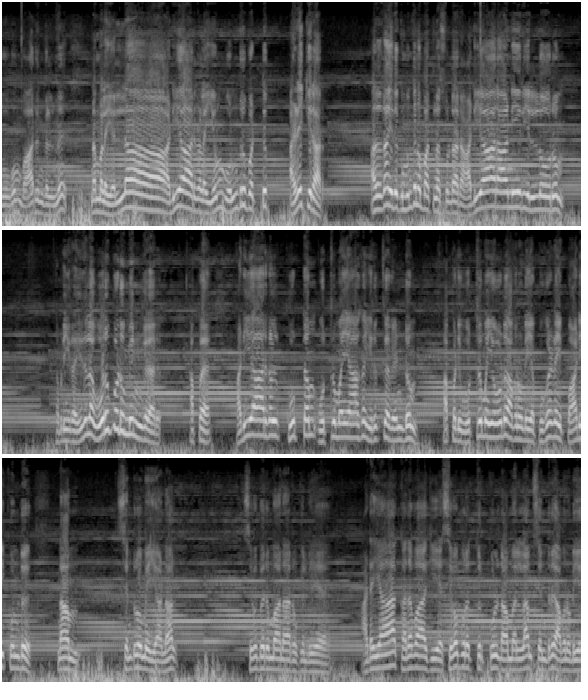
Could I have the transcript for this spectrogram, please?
போவோம். வாருங்கள்னு நம்மளை எல்லா அடியார்களையும் ஒன்றுபட்டு அழைக்கிறார். அதுதான் இதுக்கு முந்தின பாட்டில் சொல்றாரு அடியாரானீர் எல்லோரும் அப்படிங்கிற இதுல ஒருபடுமின்கிறாரு. அப்ப அடியார்கள் கூட்டம் ஒற்றுமையாக இருக்க வேண்டும். அப்படி ஒற்றுமையோடு அவனுடைய புகழை பாடிக்கொண்டு நாம் சென்றோமேயானால் சிவபெருமானாருடைய அடையா கதவாகிய சிவபுரத்திற்குள் நாமெல்லாம் சென்று அவனுடைய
